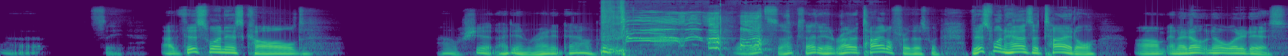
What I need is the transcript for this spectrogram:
Uh, let's see. Uh, this one is called. Oh shit! I didn't write it down. well, that sucks. I didn't write a title for this one. This one has a title, um, and I don't know what it is.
